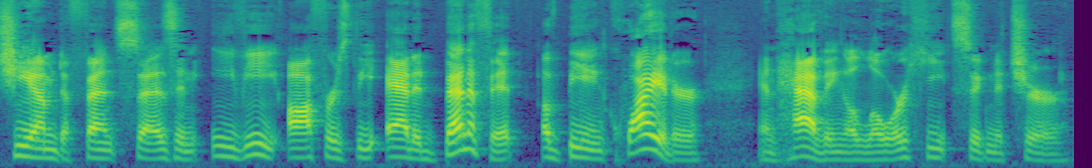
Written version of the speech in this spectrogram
GM Defense says an EV offers the added benefit of being quieter and having a lower heat signature.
